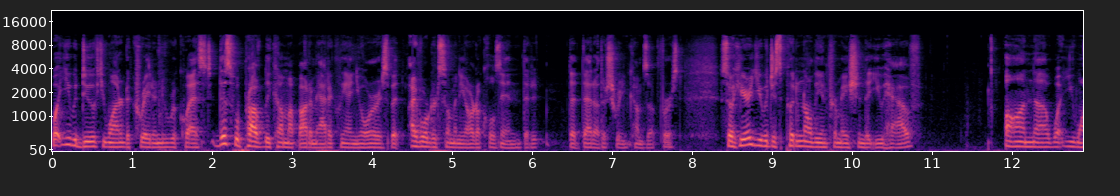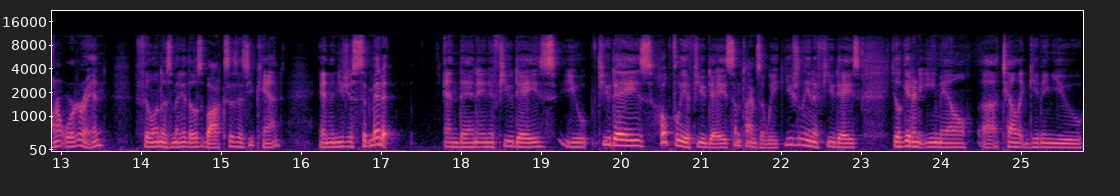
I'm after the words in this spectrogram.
What you would do if you wanted to create a new request, this will probably come up automatically on yours, but I've ordered so many articles in that it, that, that other screen comes up first. So here you would just put in all the information that you have on uh, what you want to order in, fill in as many of those boxes as you can, and then you just submit it and then in a few days you few days hopefully a few days sometimes a week usually in a few days you'll get an email uh, telling giving you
